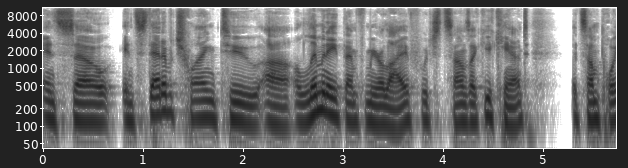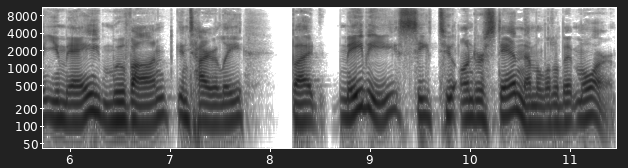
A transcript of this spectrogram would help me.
And so instead of trying to uh, eliminate them from your life, which sounds like you can't, at some point you may move on entirely, but maybe seek to understand them a little bit more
